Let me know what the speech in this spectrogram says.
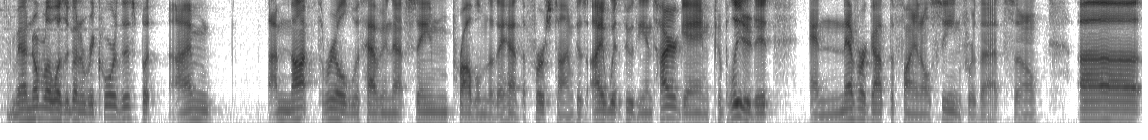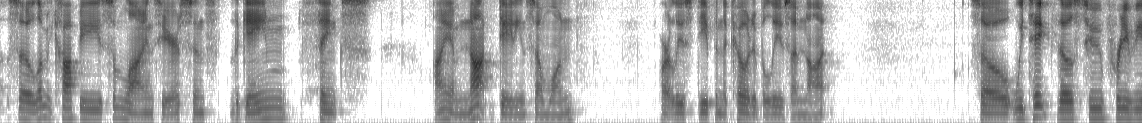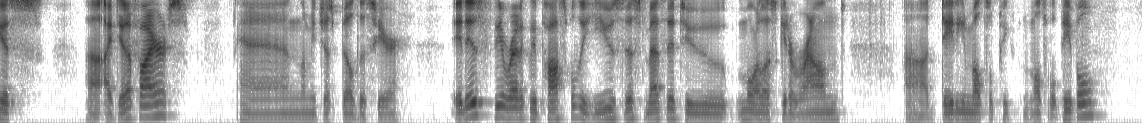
I mean, I normally wasn't going to record this, but I'm I'm not thrilled with having that same problem that I had the first time because I went through the entire game, completed it, and never got the final scene for that. So, uh, so let me copy some lines here since the game thinks I am not dating someone, or at least deep in the code it believes I'm not. So we take those two previous uh, identifiers. And let me just build this here. It is theoretically possible to use this method to more or less get around uh, dating multiple multiple people,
